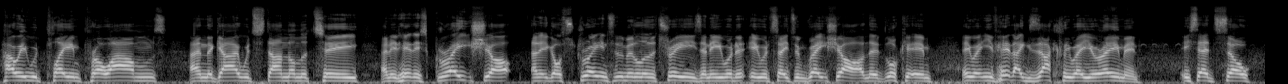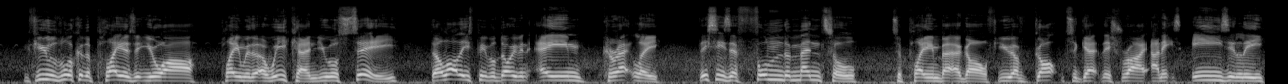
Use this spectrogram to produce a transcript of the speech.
how he would play in pro-ams and the guy would stand on the tee and he'd hit this great shot and it'd go straight into the middle of the trees and he would he would say to him great shot and they'd look at him he went you've hit that exactly where you're aiming he said so if you look at the players that you are playing with at a weekend you will see that a lot of these people don't even aim correctly. This is a fundamental to playing better golf. You have got to get this right and it's easily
